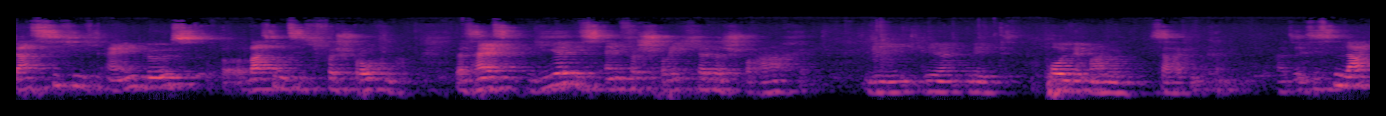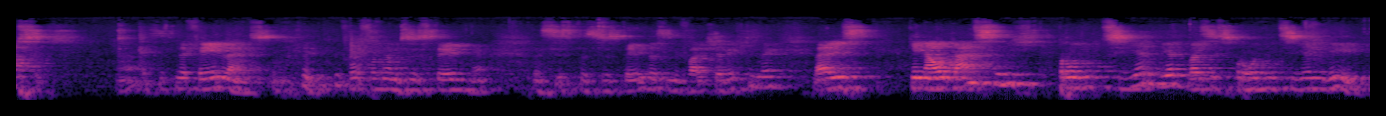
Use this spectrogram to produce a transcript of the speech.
das sich nicht einlöst, was man sich versprochen hat. Das heißt, hier ist ein Versprecher der Sprache, wie wir mit Poldemann sagen können. Also es ist ein Lapsus. Das ist eine Fehlleistung von einem System. Das ist das System, das in die falsche Richtung geht, weil es genau das nicht produzieren wird, was es produzieren will.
